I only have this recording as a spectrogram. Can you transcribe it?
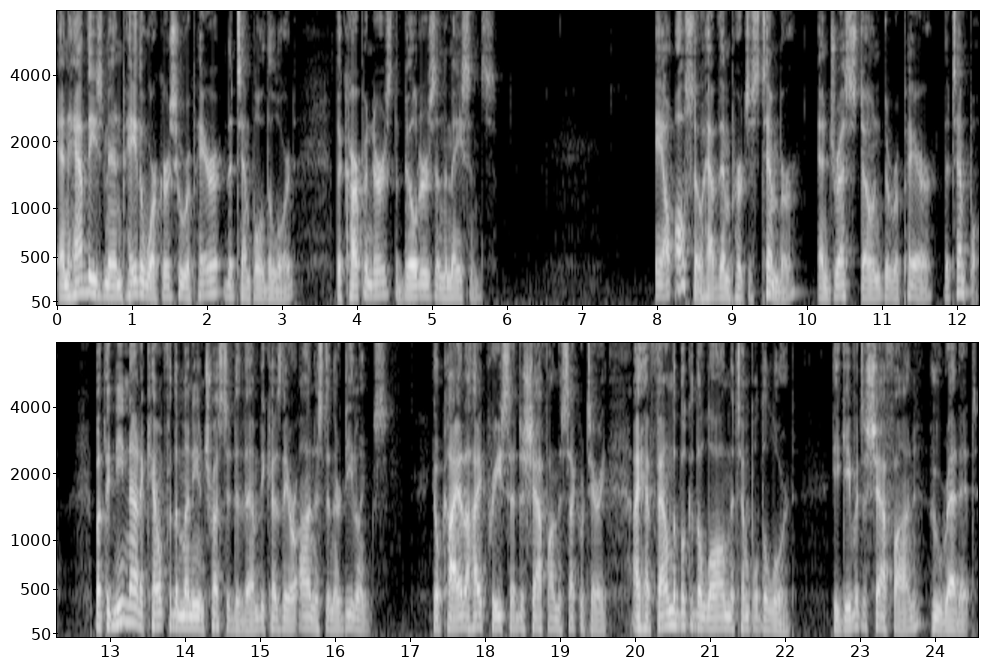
And have these men pay the workers who repair the temple of the Lord, the carpenters, the builders, and the masons. And also have them purchase timber and dress stone to repair the temple. But they need not account for the money entrusted to them because they are honest in their dealings. Hilkiah the high priest said to Shaphan the secretary, I have found the book of the law in the temple of the Lord. He gave it to Shaphan, who read it.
